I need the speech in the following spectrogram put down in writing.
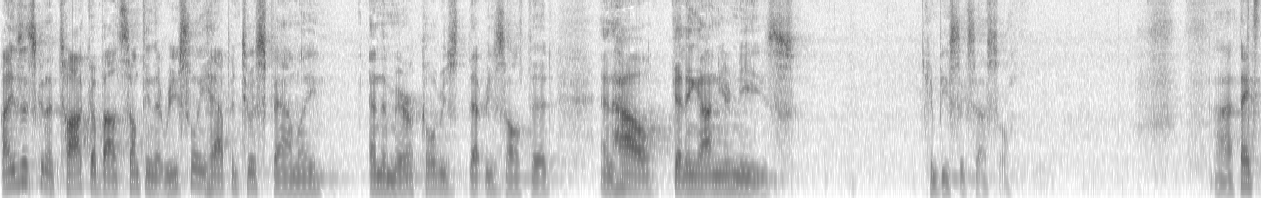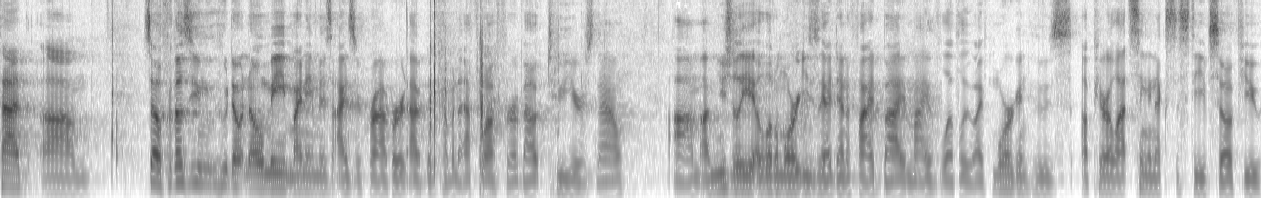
Isaac's going to talk about something that recently happened to his family and the miracle res- that resulted, and how getting on your knees can be successful. Uh, thanks, Todd. Um, so, for those of you who don't know me, my name is Isaac Robert. I've been coming to FOF for about two years now. Um, I'm usually a little more easily identified by my lovely wife Morgan, who's up here a lot singing next to Steve. So if you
